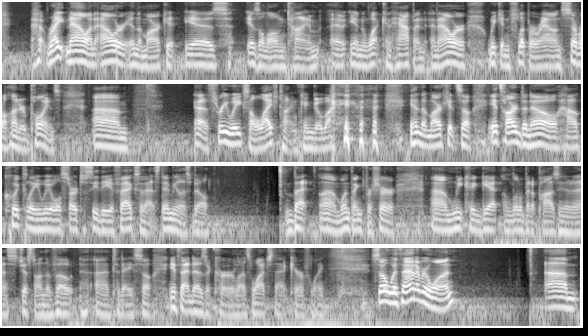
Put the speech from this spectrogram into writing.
right now an hour in the market is is a long time uh, in what can happen. An hour we can flip around several hundred points. Um, uh, three weeks, a lifetime can go by in the market. So it's hard to know how quickly we will start to see the effects of that stimulus bill. But um, one thing for sure, um, we could get a little bit of positiveness just on the vote uh, today. So if that does occur, let's watch that carefully. So with that, everyone, um,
